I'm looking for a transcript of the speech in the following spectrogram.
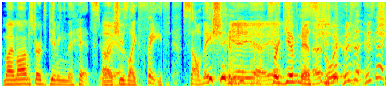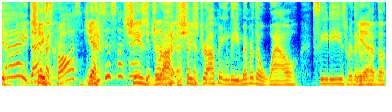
My mom starts giving the hits. Right? yeah. She's like faith, salvation, Yeah, yeah, forgiveness. Uh, who's that? Who's that She- guy? He died on the cross. Jesus. I think? she's dro- she's dropping the remember the Wow CDs where they would have the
